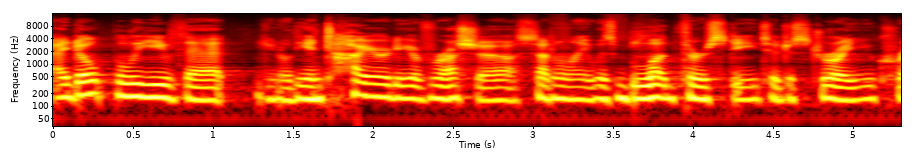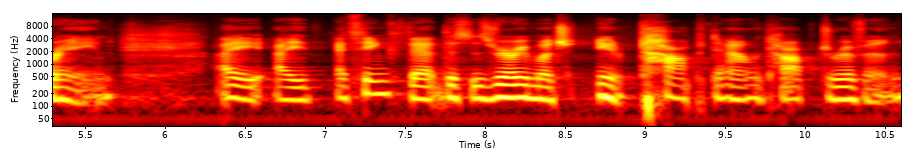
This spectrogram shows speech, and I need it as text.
I don't believe that you know the entirety of Russia suddenly was bloodthirsty to destroy Ukraine. I, I, I, think that this is very much you know top down, top driven,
